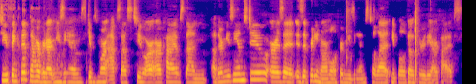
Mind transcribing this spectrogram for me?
Do you think that the Harvard Art Museums gives more access to our archives than other museums do, or is it is it pretty normal for museums to let people go through the archives?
